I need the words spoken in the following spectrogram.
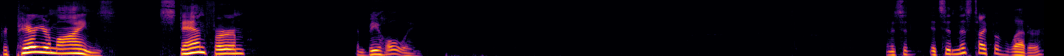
prepare your minds, stand firm, and be holy. And it's, it's in this type of letter,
